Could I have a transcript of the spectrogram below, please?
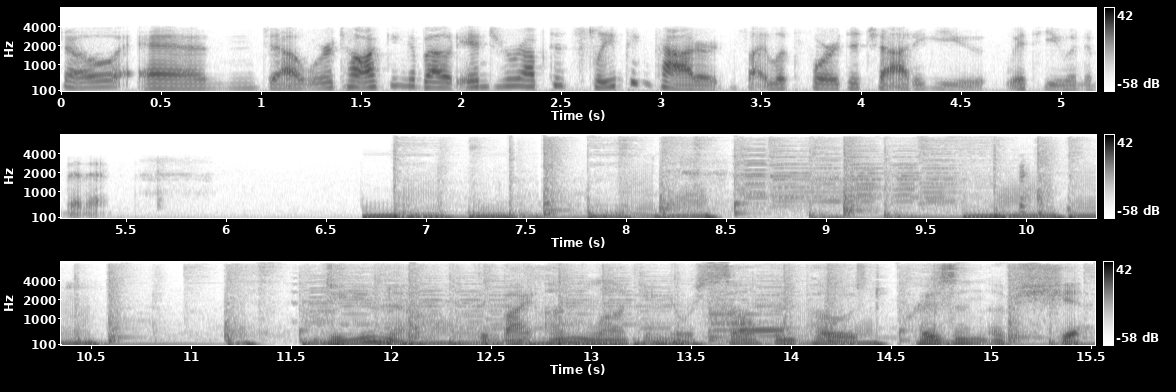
show, and uh, we're talking about interrupted sleeping patterns. I look forward to chatting you with you in a minute. Do you know that by unlocking your self-imposed prison of shit,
